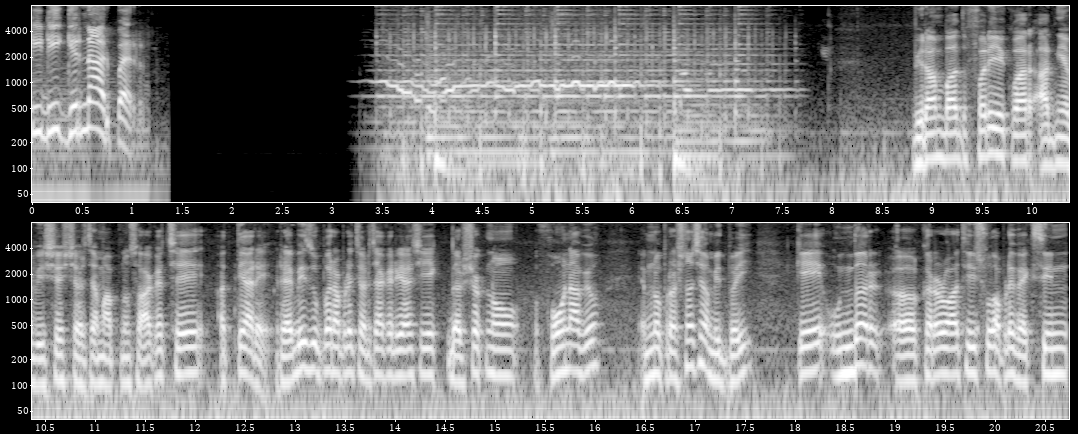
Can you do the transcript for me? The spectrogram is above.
ડીડી ગિરનાર પર. વિરામ બાદ ફરી એકવાર આજની આ વિશેષ ચર્ચામાં આપનું સ્વાગત છે. અત્યારે રેબીઝ ઉપર આપણે ચર્ચા કરી રહ્યા છીએ. એક દર્શકનો ફોન આવ્યો. એમનો પ્રશ્ન છે, અમિતભાઈ કે ઉંદર કરડવાથી શું આપણે વેક્સિન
